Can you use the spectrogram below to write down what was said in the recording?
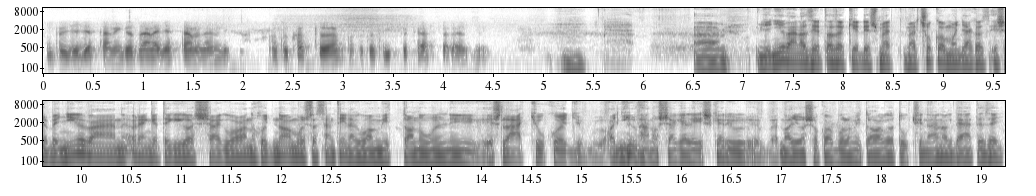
tud egy egyetem igazán egyetem lenni, azokat, azokat vissza kell szerezni. Ugye nyilván azért az a kérdés, mert, mert sokan mondják azt, és ebben nyilván rengeteg igazság van, hogy na most aztán tényleg van mit tanulni, és látjuk, hogy a nyilvánosság elé is kerül nagyon sok abból, amit a hallgatók csinálnak, de hát ez egy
